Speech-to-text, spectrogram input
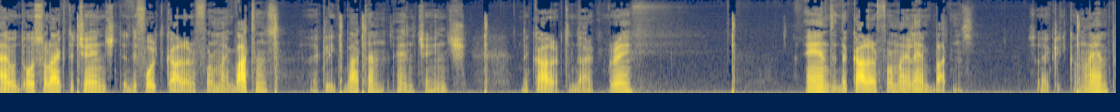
I would also like to change the default color for my buttons. So I click button and change the color to dark gray and the color for my lamp buttons. So I click on lamp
